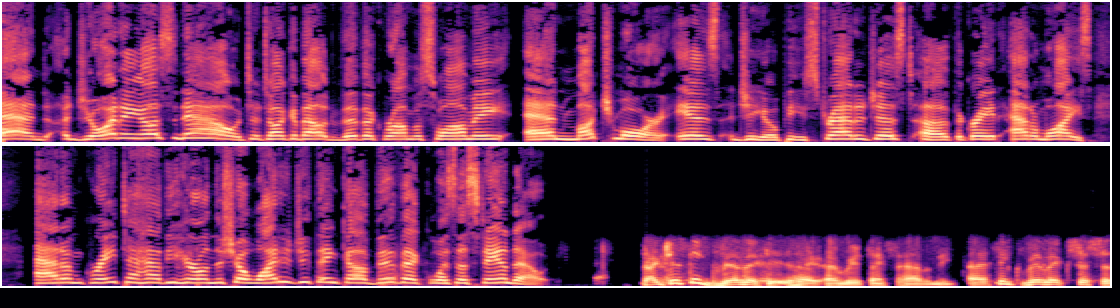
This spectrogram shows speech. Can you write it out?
And joining us now to talk about Vivek Ramaswamy and much more is GOP strategist, uh, the great Adam Weiss. Adam, great to have you here on the show. Why did you think uh, Vivek was a standout? I just think Vivek. Hey, everybody, thanks for having me. I think Vivek's just a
